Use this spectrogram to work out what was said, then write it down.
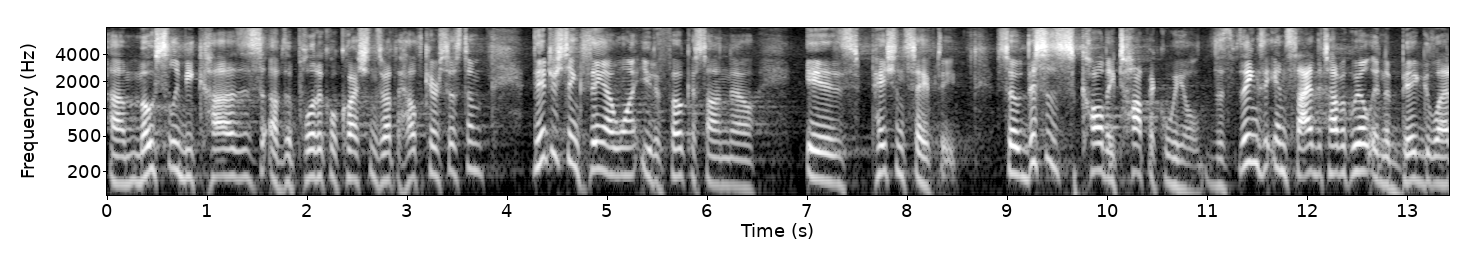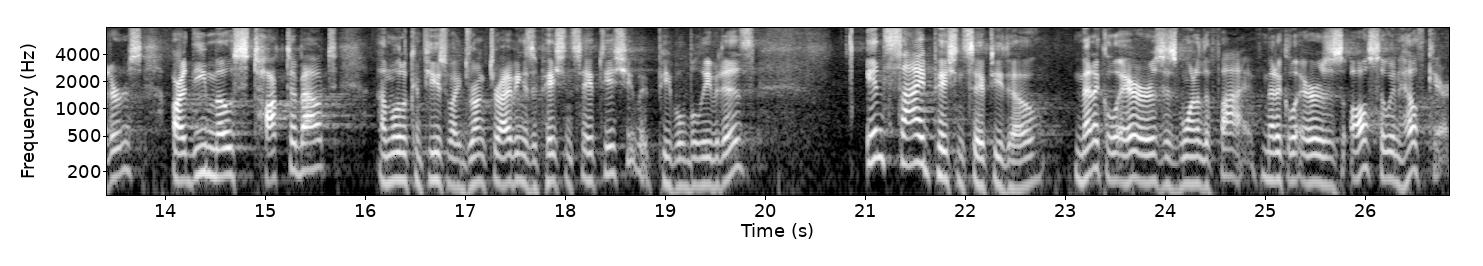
um, mostly because of the political questions about the healthcare system. The interesting thing I want you to focus on, though, is patient safety. So this is called a topic wheel. The things inside the topic wheel in the big letters are the most talked about. I'm a little confused why drunk driving is a patient safety issue, but people believe it is. Inside patient safety, though, medical errors is one of the five. Medical errors is also in healthcare.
